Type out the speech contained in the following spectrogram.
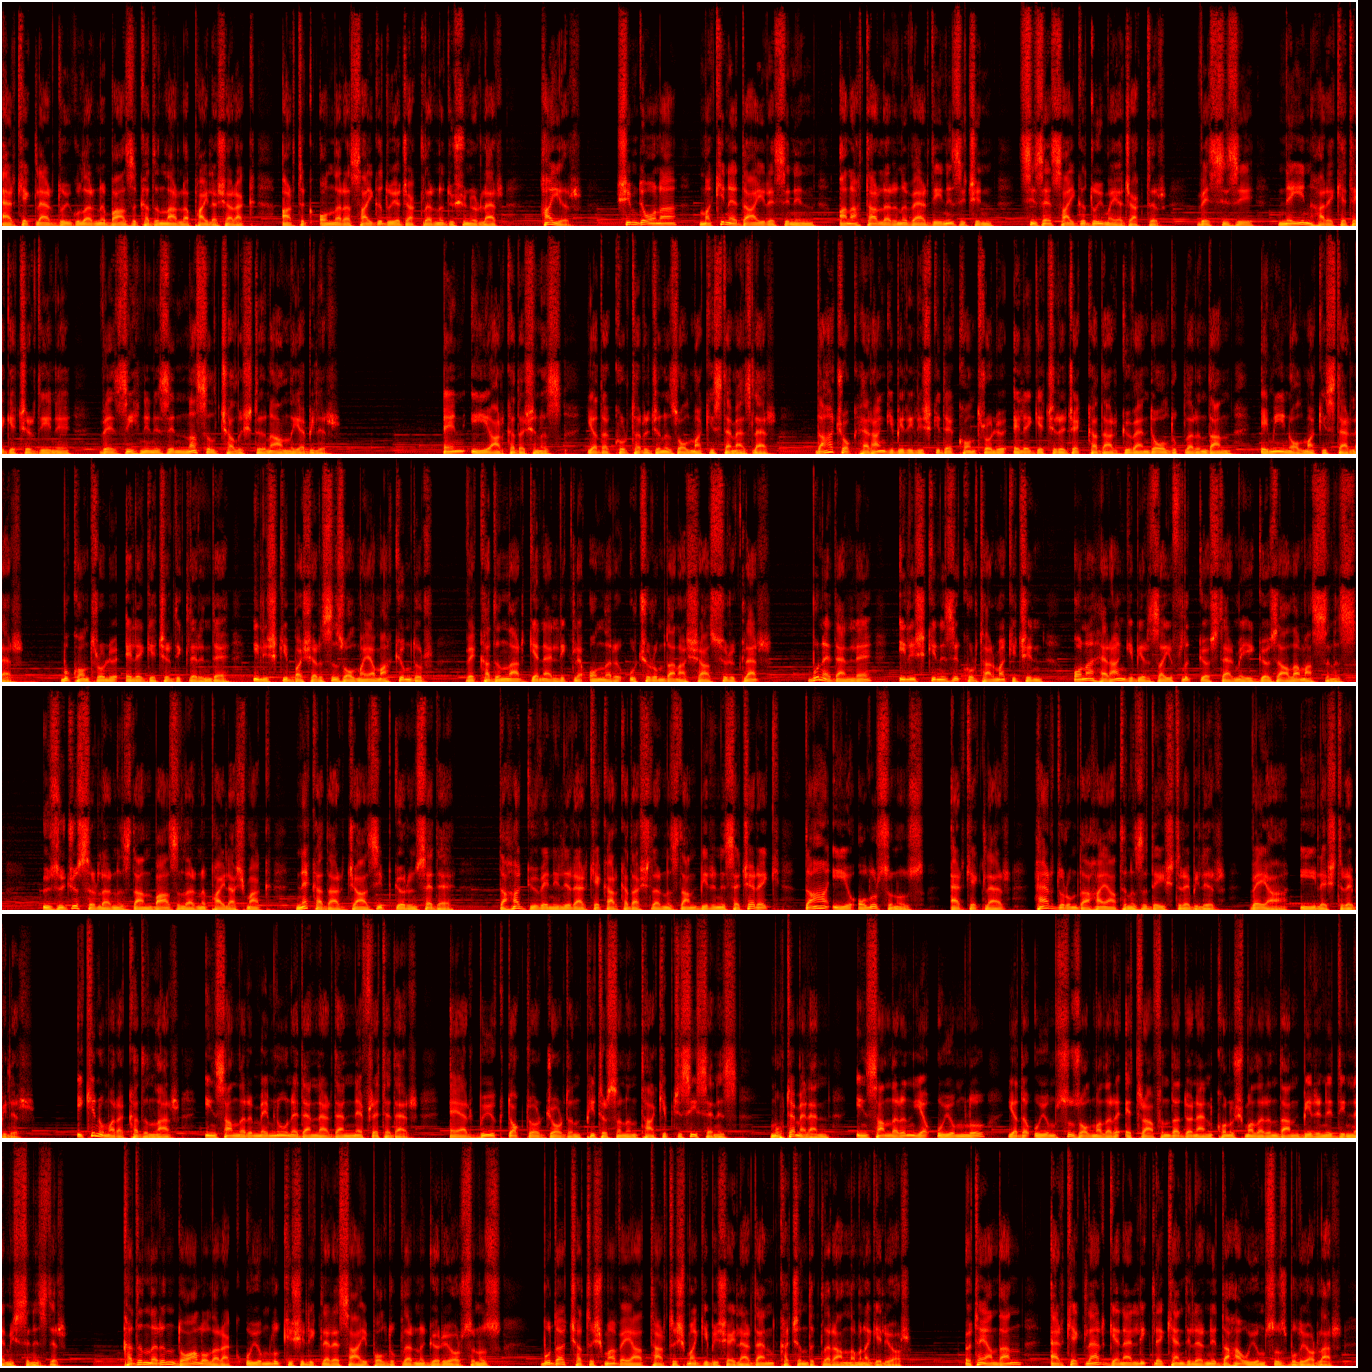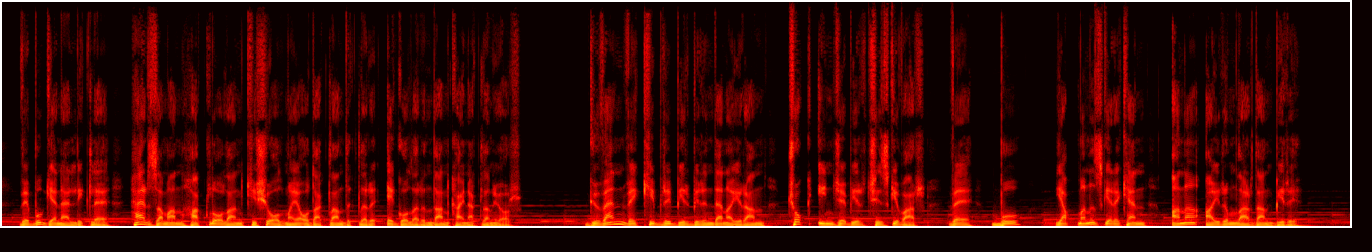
Erkekler duygularını bazı kadınlarla paylaşarak artık onlara saygı duyacaklarını düşünürler. Hayır, şimdi ona makine dairesinin anahtarlarını verdiğiniz için size saygı duymayacaktır ve sizi neyin harekete geçirdiğini ve zihninizin nasıl çalıştığını anlayabilir. En iyi arkadaşınız ya da kurtarıcınız olmak istemezler. Daha çok herhangi bir ilişkide kontrolü ele geçirecek kadar güvende olduklarından emin olmak isterler. Bu kontrolü ele geçirdiklerinde ilişki başarısız olmaya mahkumdur ve kadınlar genellikle onları uçurumdan aşağı sürükler. Bu nedenle ilişkinizi kurtarmak için ona herhangi bir zayıflık göstermeyi göze alamazsınız. Üzücü sırlarınızdan bazılarını paylaşmak ne kadar cazip görünse de daha güvenilir erkek arkadaşlarınızdan birini seçerek daha iyi olursunuz. Erkekler her durumda hayatınızı değiştirebilir veya iyileştirebilir. İki numara kadınlar insanları memnun edenlerden nefret eder. Eğer büyük Doktor Jordan Peterson'ın takipçisiyseniz muhtemelen insanların ya uyumlu ya da uyumsuz olmaları etrafında dönen konuşmalarından birini dinlemişsinizdir kadınların doğal olarak uyumlu kişiliklere sahip olduklarını görüyorsunuz. Bu da çatışma veya tartışma gibi şeylerden kaçındıkları anlamına geliyor. Öte yandan erkekler genellikle kendilerini daha uyumsuz buluyorlar ve bu genellikle her zaman haklı olan kişi olmaya odaklandıkları egolarından kaynaklanıyor. Güven ve kibri birbirinden ayıran çok ince bir çizgi var ve bu yapmanız gereken ana ayrımlardan biri.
